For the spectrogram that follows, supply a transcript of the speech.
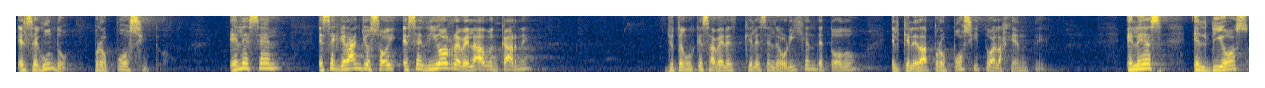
El segundo, propósito. Él es el ese gran yo soy, ese Dios revelado en carne, yo tengo que saber que Él es el origen de todo, el que le da propósito a la gente. Él es el Dios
